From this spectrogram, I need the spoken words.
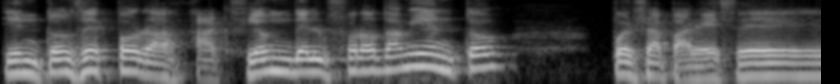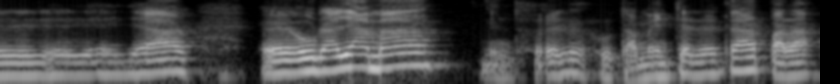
y entonces por la acción del frotamiento, pues aparece ya eh, una llama, entonces justamente para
